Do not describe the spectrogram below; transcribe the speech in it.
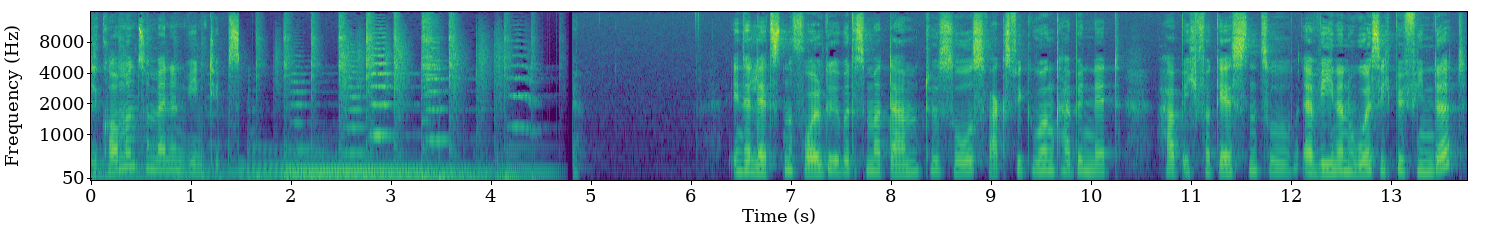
Willkommen zu meinen Wien-Tipps. In der letzten Folge über das Madame Tussauds Wachsfigurenkabinett habe ich vergessen zu erwähnen, wo es sich befindet.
